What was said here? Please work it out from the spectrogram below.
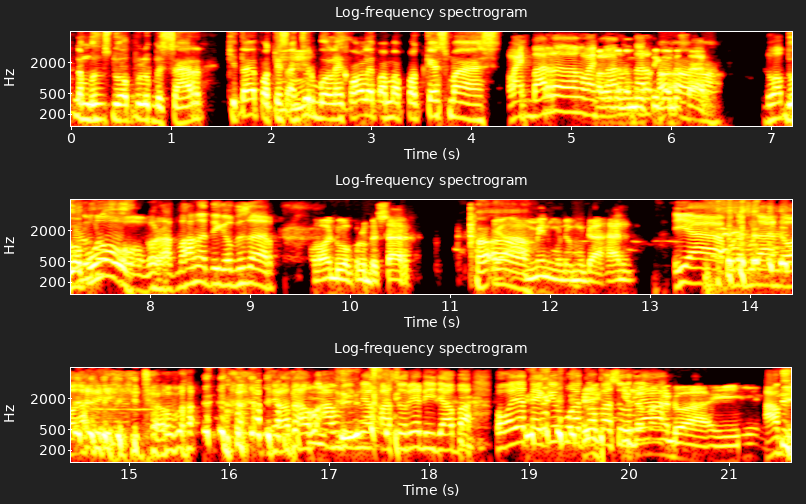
nembus 20 besar, kita podcast Mhm. hancur boleh collab sama podcast Mas. live bareng, live kalau bareng Ah, besar. 20, 20. tuh. Berat banget tiga besar. Oh 20 besar. Heeh. Ya amin mudah-mudahan. Iya, mudah-mudahan doa dijawab. Jangan tahu aminnya Pak Surya dijawab. Pokoknya thank you buat Eh, Bapak Kita Surya. mah ngedoain. Amin.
